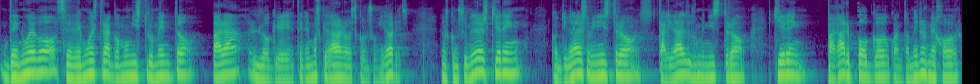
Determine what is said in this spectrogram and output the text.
de nuevo se demuestra como un instrumento para lo que tenemos que dar a los consumidores. Los consumidores quieren continuidad de suministro, calidad del suministro, quieren pagar poco, cuanto menos mejor,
